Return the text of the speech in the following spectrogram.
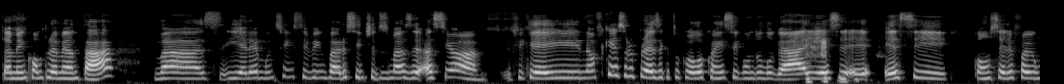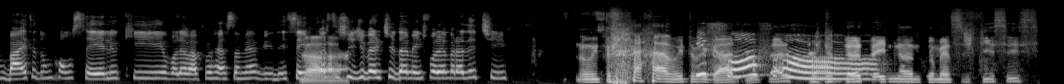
também complementar. Mas, e ele é muito sensível em vários sentidos, mas assim, ó, fiquei, não fiquei surpresa que tu colocou em segundo lugar, e esse, esse conselho foi um baita de um conselho que eu vou levar pro resto da minha vida, e sempre ah. que assistir divertidamente vou lembrar de ti. Muito, muito obrigado. Tá ajudando aí nos momentos difíceis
